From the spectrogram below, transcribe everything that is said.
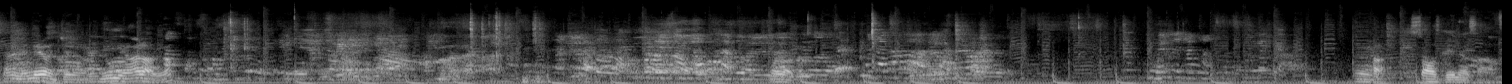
ဆန်းနည်းနည်းတော့ကျန်လူများလာပြီနော်ဟုတ်ပါဘူး sauce dinner sauce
